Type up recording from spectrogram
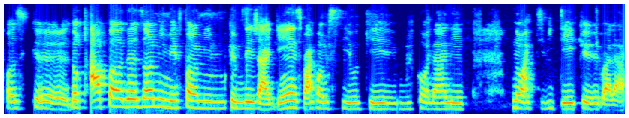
Poske, donk apwa de zan mi me famim kem deja gen, se pa kom si, ok, mi kon li... Les... aktivite ke, wala,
